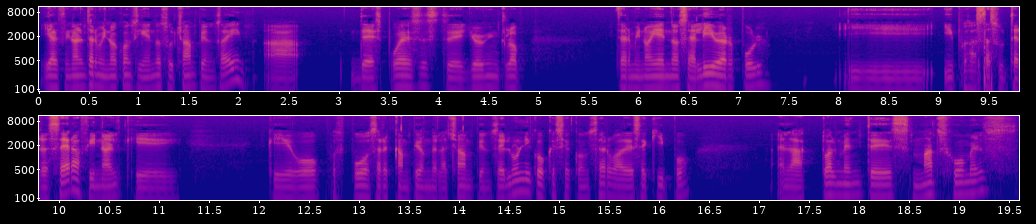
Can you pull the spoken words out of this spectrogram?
y al final terminó consiguiendo su Champions ahí. Ah, después este Jürgen Klopp terminó yéndose a Liverpool y, y pues hasta su tercera final que, que llegó pues pudo ser campeón de la Champions. El único que se conserva de ese equipo actualmente es Mats Hummels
